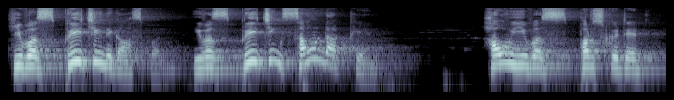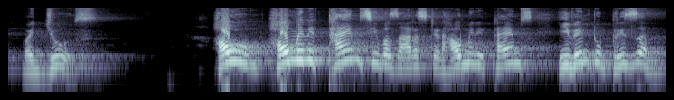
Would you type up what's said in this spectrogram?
he was preaching the gospel, he was preaching sound doctrine. How he was persecuted by Jews. How, how many times he was arrested, how many times he went to prison.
